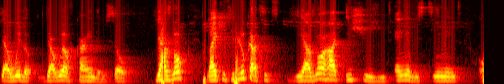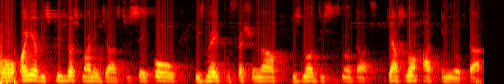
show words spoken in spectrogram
their way of their way of carrying themselves. He has not like if you look at it, he has not had issues with any of his teammates or any of his previous managers to say, oh, he's not a professional, he's not this, he's not that. He has not had any of that.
